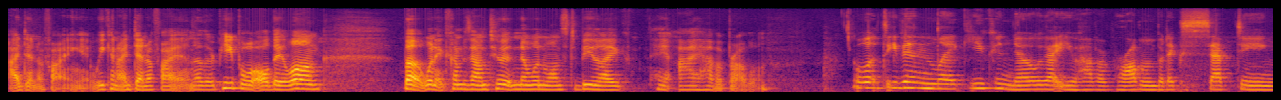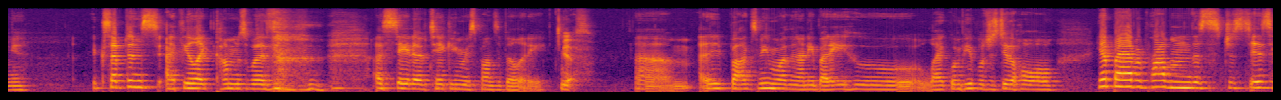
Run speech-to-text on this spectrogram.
identifying it. We can identify it in other people all day long, but when it comes down to it, no one wants to be like, hey, I have a problem. Well, it's even like you can know that you have a problem, but accepting acceptance, I feel like, comes with a state of taking responsibility. Yes. Um, it bugs me more than anybody who, like, when people just do the whole, yep, I have a problem, this just is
